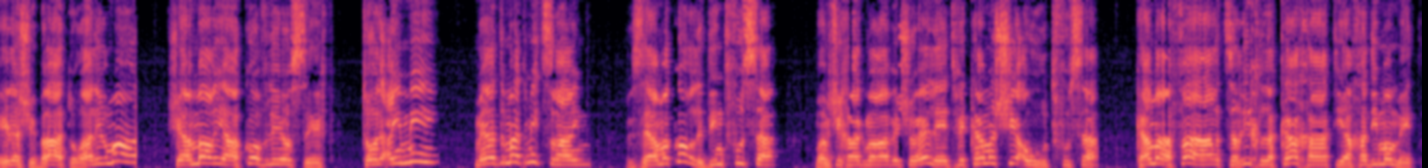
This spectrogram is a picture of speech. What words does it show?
אלא שבאה התורה לרמוז, שאמר יעקב ליוסף, טול עימי מאדמת מצרים. וזה המקור לדין תפוסה. ממשיכה הגמרא ושואלת, וכמה שיעור תפוסה? כמה עפר צריך לקחת יחד עם המת.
